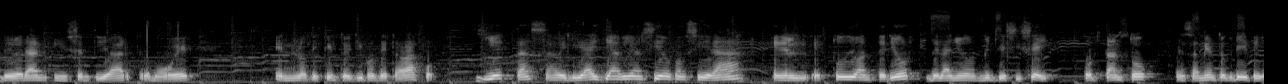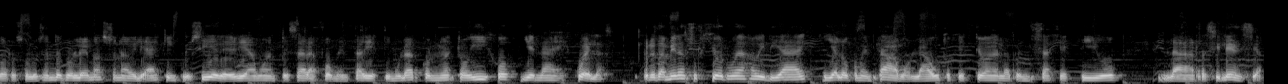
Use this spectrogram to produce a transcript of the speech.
deberán incentivar, promover en los distintos equipos de trabajo. Y estas habilidades ya habían sido consideradas en el estudio anterior del año 2016. Por tanto, pensamiento crítico, resolución de problemas son habilidades que inclusive deberíamos empezar a fomentar y estimular con nuestros hijos y en las escuelas. Pero también han surgido nuevas habilidades, que ya lo comentábamos, la autogestión, el aprendizaje activo, la resiliencia.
